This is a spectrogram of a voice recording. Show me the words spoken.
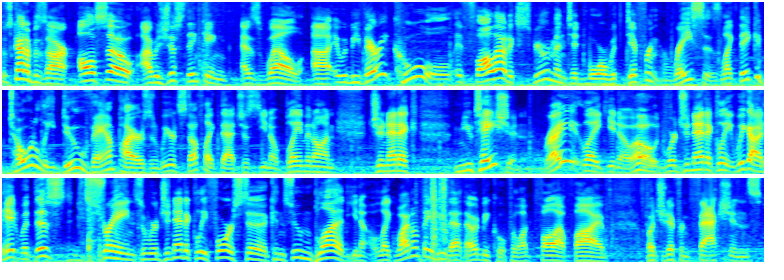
So it's kind of bizarre. Also, I was just thinking as well, uh, it would be very cool if Fallout experimented more with different races. Like, they could totally do vampires and weird stuff like that. Just, you know, blame it on genetic mutation, right? Like, you know, oh, we're genetically, we got hit with this strain, so we're genetically forced to consume blood. You know, like, why don't they do that? That would be cool for, like, Fallout 5. A bunch of different factions.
